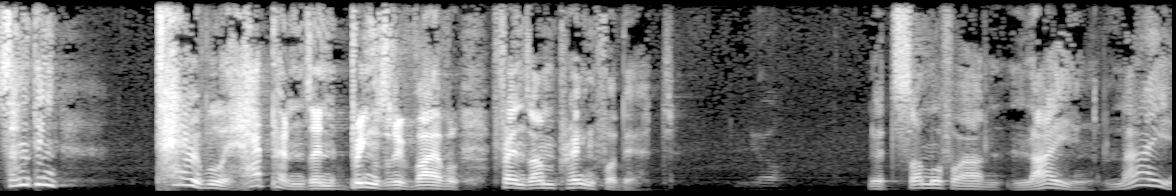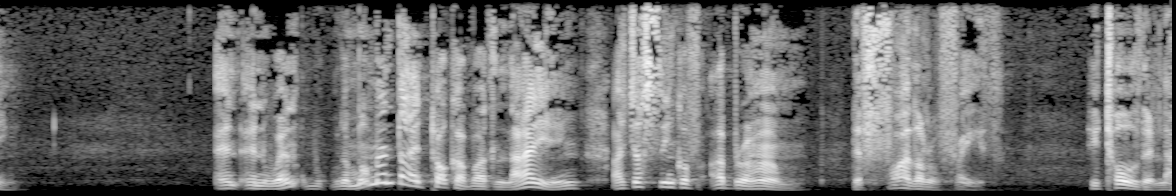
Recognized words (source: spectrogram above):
Something terrible happens and brings revival. Friends, I'm praying for that that some of are lying, lying. And, and when the moment I talk about lying, I just think of Abraham, the father of faith. He told a lie.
